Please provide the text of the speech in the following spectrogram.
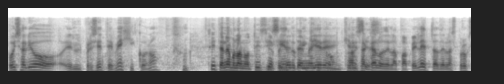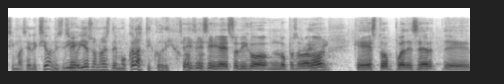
hoy salió el presidente de México, ¿no? Sí, tenemos la noticia. Diciendo que quieren, quieren sacarlo de la papeleta de las próximas elecciones. Dijo, y eso no es democrático, dijo. Sí, sí, sí, eso dijo López Obrador, que esto puede ser eh,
